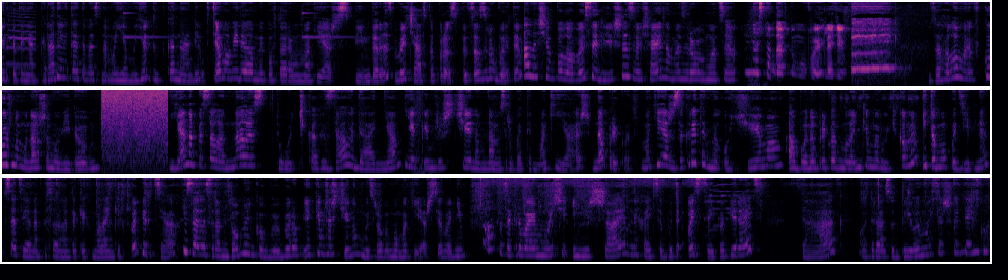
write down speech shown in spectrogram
Привіт, котенятка! Рада вітати вас на моєму youtube каналі. В цьому відео ми повторимо макіяж з Pinterest. Ви часто просите це зробити, але щоб було веселіше, звичайно, ми зробимо це в нестандартному вигляді. Загалом Ми в кожному нашому відео. Я написала на листочках завдання, яким же чином нам зробити макіяж. Наприклад, макіяж з закритими очима, або, наприклад, маленькими ручками і тому подібне. Все це я написала на таких маленьких папірцях. І зараз рандомненько виберемо, яким же чином ми зробимо макіяж сьогодні. Оп, закриваємо очі і мішаємо. Нехай це буде ось цей папірець. Так, одразу дивимося швиденько.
